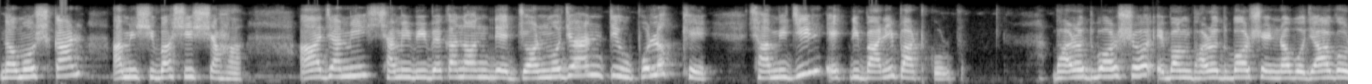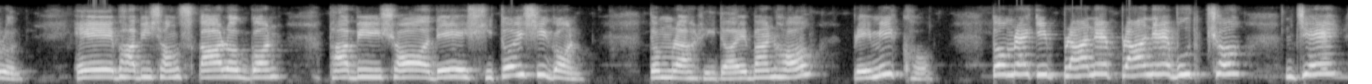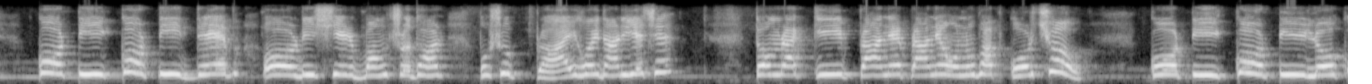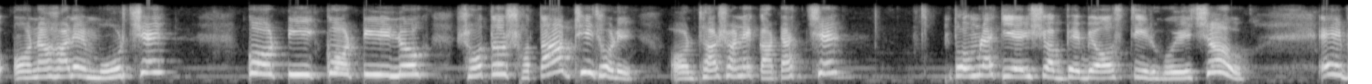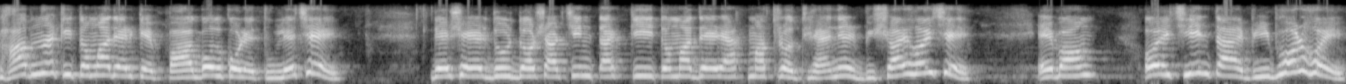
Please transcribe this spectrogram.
নমস্কার, আমি শিবাশিস সাহা। আজ আমি স্বামী বিবেকানন্দের জন্মজয়ন্তী উপলক্ষে স্বামীজির একটি বাণী পাঠ করব। ভারতবর্ষ এবং ভারতবর্ষের নবজাগরণ। হে ভাবি সংস্কারকগণ, ভাবি স্বদেশ হিতৈষীগণ, তোমরা হৃদয়বান হও, প্রেমিক হও। তোমরা কি প্রাণে প্রাণে বুঝছ যে কোটি কোটি দেব ও ঋষির বংশধর পশু প্রায় হয়ে দাঁড়িয়েছে। তোমরা কি প্রাণে প্রাণে অনুভব করছ? কোটি কোটি লোক অনাহারে মরছে। কোটি কোটি লোক শত শতাব্দী ধরে অর্ধাসনে কাটাচ্ছে। তোমরা কি এইসব ভেবে অস্থির হয়েছো? এই ভাবনা কি তোমাদেরকে পাগল করে তুলেছে? দেশের দুর্দশার চিন্তা কি তোমাদের একমাত্র ধ্যানের বিষয় হয়েছে? এবং ওই চিন্তায় বিভোর হয়ে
